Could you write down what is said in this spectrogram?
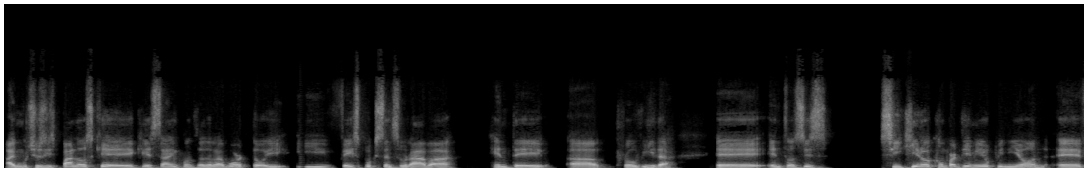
hay muchos hispanos que, que, están en contra del aborto y, y Facebook censuraba gente uh, pro vida. Eh, entonces, si quiero compartir mi opinión, eh,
